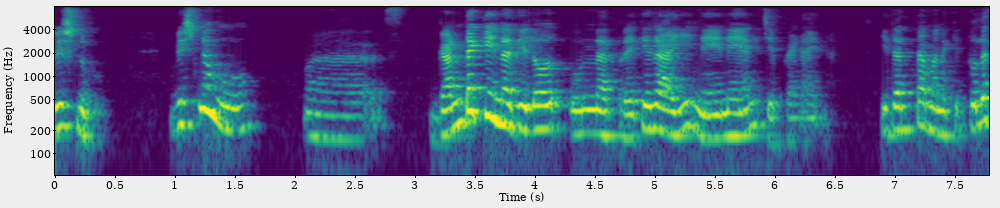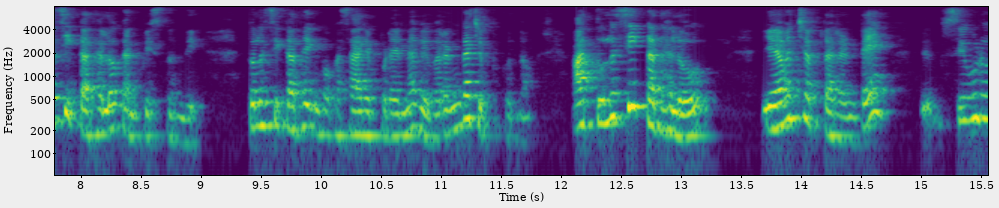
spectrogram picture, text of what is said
విష్ణువు. విష్ణువు గండకి నదిలో ఉన్న ప్రతిరాయి నేనే అని చెప్పాడాయన. ఇదంతా మనకి తులసి కథలో కనిపిస్తుంది. తులసి కథ ఇంకొకసారి ఎప్పుడైనా వివరంగా చెప్పుకుందాం. ఆ తులసి కథలో ఏమని చెప్తారంటే, శివుడు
